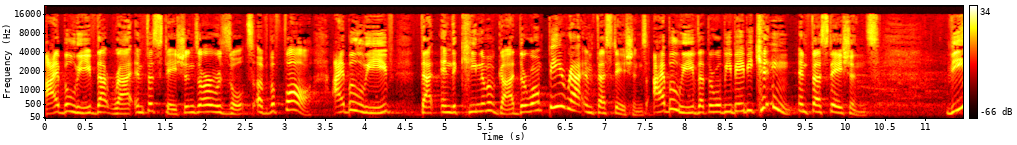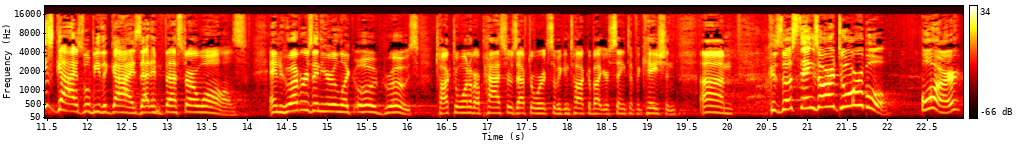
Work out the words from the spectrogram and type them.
I believe that rat infestations are results of the fall. I believe that in the kingdom of God, there won't be rat infestations. I believe that there will be baby kitten infestations. These guys will be the guys that infest our walls. And whoever's in here like, oh, gross, talk to one of our pastors afterwards so we can talk about your sanctification. Because um, those things are adorable. Or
